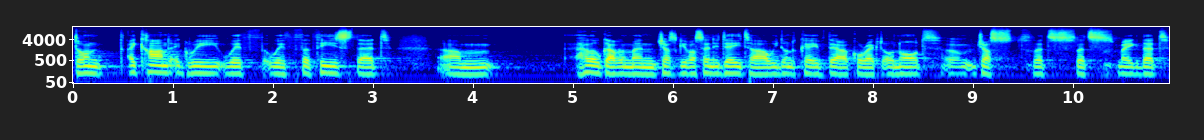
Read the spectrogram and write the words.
don't, I can't agree with with the thesis that, um, hello government, just give us any data. We don't care if they are correct or not. Um, just let's let's make that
